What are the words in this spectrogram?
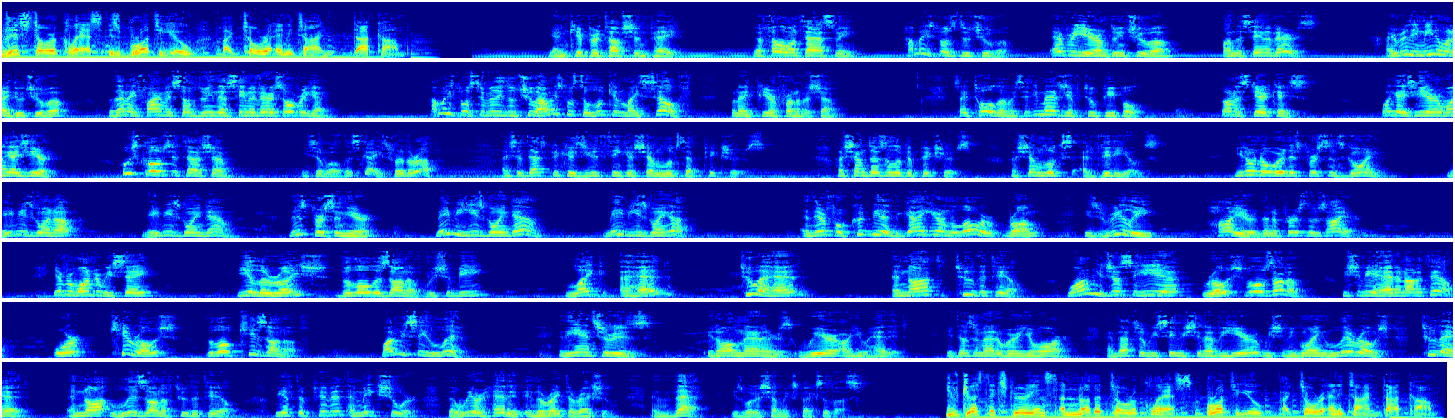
This Torah class is brought to you by TorahAnytime.com. Yom Kippur Tavshin Pei. You know, a fellow once asked me, how am I supposed to do tshuva? Every year I'm doing tshuva on the same Averis. I really mean it when I do tshuva, but then I find myself doing that same Averis over again. How am I supposed to really do tshuva? How am I supposed to look at myself when I appear in front of Hashem? So I told him, I said, imagine you have two people. They're on a staircase. One guy's here, one guy's here. Who's closer to Hashem? He said, well, this guy is further up. I said, that's because you think Hashem looks at pictures. Hashem doesn't look at pictures. Hashem looks at videos. You don't know where this person's going. Maybe he's going up. Maybe he's going down. This person here, maybe he's going down. Maybe he's going up. And therefore could be that the guy here on the lower rung is really higher than a person who's higher. You ever wonder, we say, Yilaroish velo. We should be like a head, to a head, and not to the tail. Why don't we just say here, rosh velo zanov? We should be a head and not a tail. Or kirosh velo kizanov. Why do we say li? the answer is, it all matters where are you headed. It doesn't matter where you are. And that's what we say we should have a year. We should be going lirosh, to the head, and not lizanov, to the tail. We have to pivot and make sure that we are headed in the right direction. And that is what Hashem expects of us. You've just experienced another Torah class brought to you by TorahAnytime.com.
